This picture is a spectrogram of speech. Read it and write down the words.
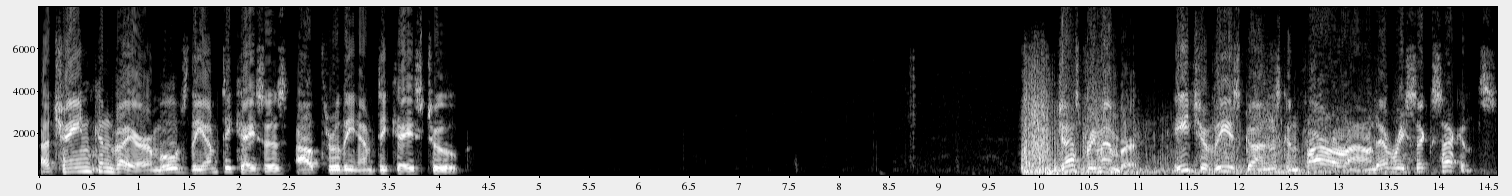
a chain conveyor moves the empty cases out through the empty case tube. Just remember, each of these guns can fire a round every six seconds.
